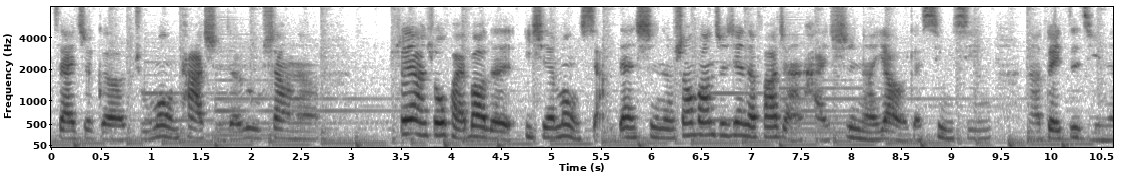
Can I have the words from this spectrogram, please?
在这个逐梦踏实的路上呢，虽然说怀抱的一些梦想，但是呢，双方之间的发展还是呢要有一个信心。那对自己呢，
